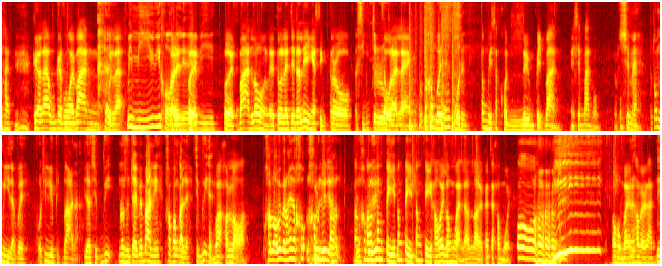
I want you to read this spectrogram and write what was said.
บ้าน เกือบแล้วผมเกือบขโมยบ้านคุณละไม่มีไม่มีของอะไรเลยเปิดไม่มีเปิดบ้านโล่งเลยตัว legendary ไงสิงโตสิงโตโตร้ายแรงเราต้องขโมยให้ตัวหนึ่งต้องมีสักคนลืมปิดบ้านอย่างเช่นบ้านผมเดี๋ยวผใช่ไหมปิดมันต้องมีแหละเว้ยคนที่ลืมปิดบ้านอะเดี๋ยวสิบวินนท์สนใจไหมบ้านนี้เข้าพร้อมกันเลยสิบวิผเนี่ยมว่าเขารอเขารอไม่เป็นไรแล้วเขาเข้าไปเลยเดี๋ยวเราต้องเดี๋ยวเข้าต้ไปองเลยต้องตีต้องตีต้องตีเขาให้ล้มก่อนแล้วเราก็จะขโมย โอ้นี่นี่นี่นี่นี่นี่ เอาผมไปเข้าไปไม่ทันนี่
